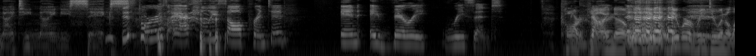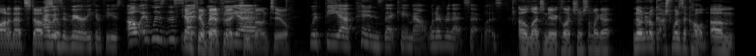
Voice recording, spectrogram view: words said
1996. this Tauros I actually saw printed in a very recent. Card. Yeah, I know. Well, they, they were redoing a lot of that stuff. I so was very confused. Oh, it was the set. you gotta feel bad for that the, uh, Cubone too. with the uh, pins that came out, whatever that set was. Oh, legendary collection or something like that. No, no, no. Gosh, what is it called? Um,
